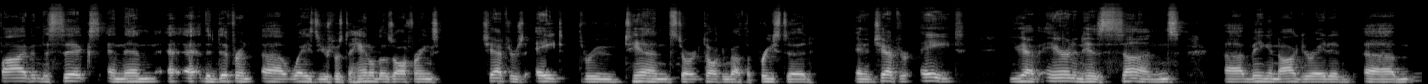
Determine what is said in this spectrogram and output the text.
five into six, and then the different ways that you're supposed to handle those offerings, chapters eight through 10 start talking about the priesthood and in chapter eight, you have Aaron and his sons uh, being inaugurated um,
